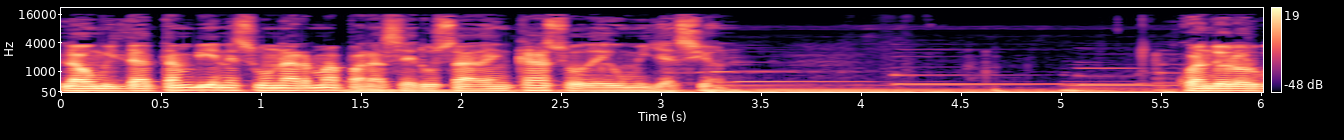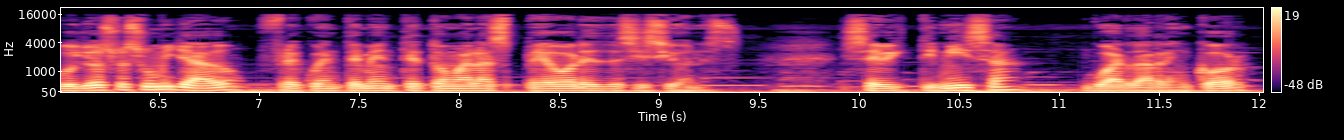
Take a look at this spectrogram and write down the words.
la humildad también es un arma para ser usada en caso de humillación. Cuando el orgulloso es humillado, frecuentemente toma las peores decisiones se victimiza, guarda rencor,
